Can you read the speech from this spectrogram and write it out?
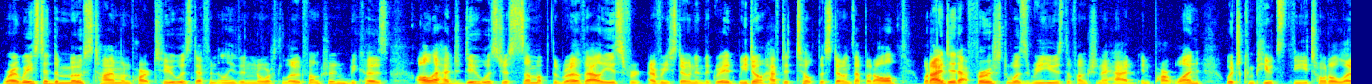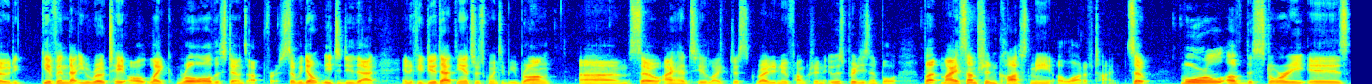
Where I wasted the most time on part 2 was definitely the north load function because all I had to do was just sum up the row values for every stone in the grid. We don't have to tilt the stones up at all. What I did at first was reuse the function I had in part 1 which computes the total load given that you rotate all like roll all the stones up first. So we don't need to do that and if you do that the answer is going to be wrong. Um, so I had to like just write a new function. It was pretty simple, but my assumption cost me a lot of time. So moral of the story is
